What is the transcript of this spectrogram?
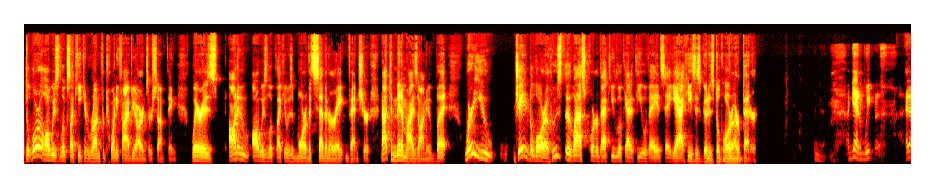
de Laura always looks like he could run for 25 yards or something. Whereas Anu always looked like it was more of a seven or eight venture. Not to minimize Anu, but where do you, Jayden Delora, who's the last quarterback you look at at the U of A and say, yeah, he's as good as de Laura or better? Again, we, uh, uh,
